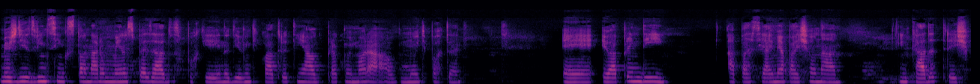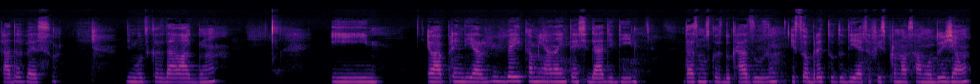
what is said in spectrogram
meus dias 25 se tornaram menos pesados, porque no dia 24 eu tinha algo para comemorar, algo muito importante. É, eu aprendi a passear e me apaixonar em cada trecho, cada verso de músicas da Lagoon. E eu aprendi a viver e caminhar na intensidade de, das músicas do Cazuza e, sobretudo, de Essa Fiz Pro Nosso Amor do João,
